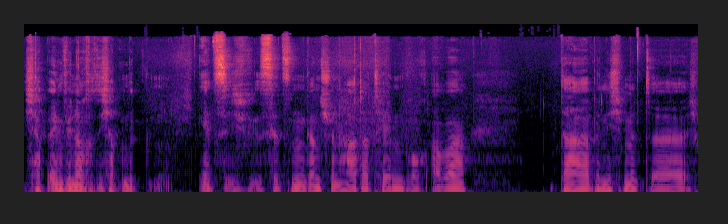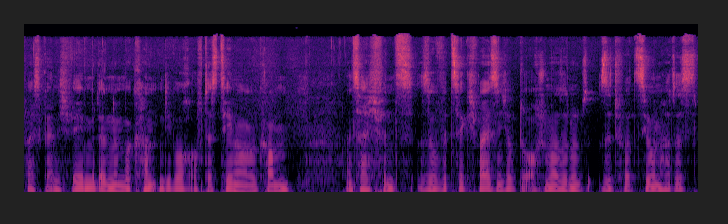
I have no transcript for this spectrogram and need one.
Ich habe irgendwie noch, ich habe jetzt, ich, ist jetzt ein ganz schön harter Themenbruch, aber da bin ich mit, äh, ich weiß gar nicht wem, mit irgendeinem Bekannten die Woche auf das Thema gekommen. Und zwar, ich finde es so witzig. Ich weiß nicht, ob du auch schon mal so eine Situation hattest.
